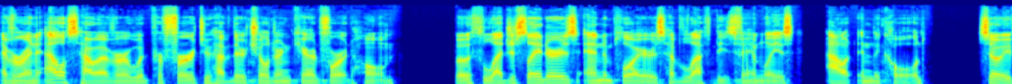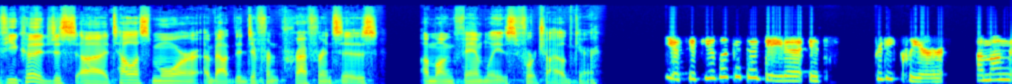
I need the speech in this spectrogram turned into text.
Everyone else, however, would prefer to have their children cared for at home. Both legislators and employers have left these families out in the cold. So, if you could just uh, tell us more about the different preferences among families for childcare. Yes, if you look at the data, it's pretty clear. Among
